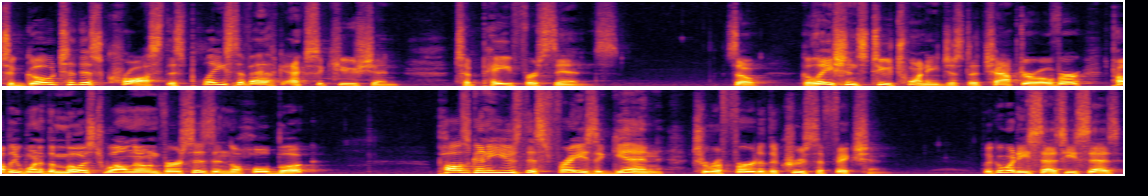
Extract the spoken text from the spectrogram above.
to go to this cross, this place of execution, to pay for sins. So, Galatians 2:20, just a chapter over, probably one of the most well-known verses in the whole book. Paul's going to use this phrase again to refer to the crucifixion. Look at what he says. He says,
